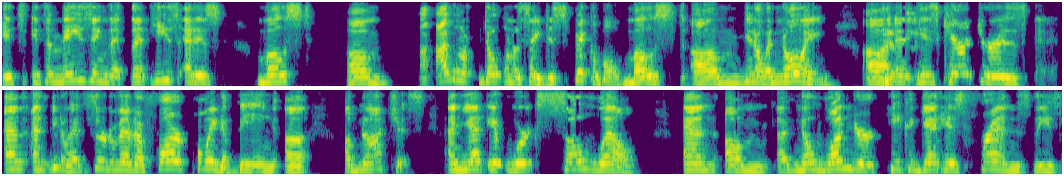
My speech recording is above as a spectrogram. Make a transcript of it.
it's it's amazing that that he's at his most um I, want don't want to say despicable, most um you know annoying. Uh, Yes. His character is and and you know it's sort of at a far point of being uh obnoxious, and yet it works so well and um uh, no wonder he could get his friends these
